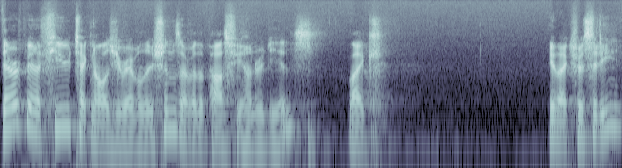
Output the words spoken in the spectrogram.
There have been a few technology revolutions over the past few hundred years, like electricity,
